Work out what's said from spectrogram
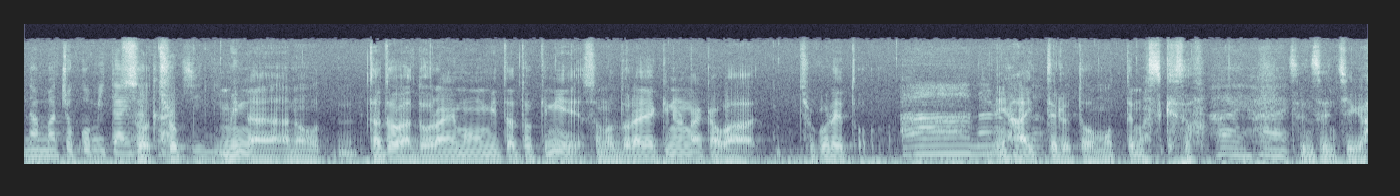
生チョコみたいな感じに。みんなあの例えばドラえもんを見た時にそのどら焼きの中はチョコレートに入ってると思ってますけど、はいはい。全然違う。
